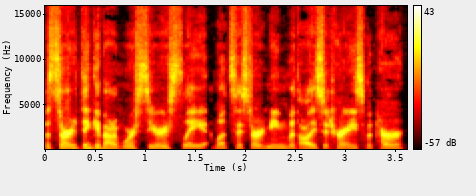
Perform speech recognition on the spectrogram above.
but started thinking about it more seriously once I started meeting with all these attorneys with her.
